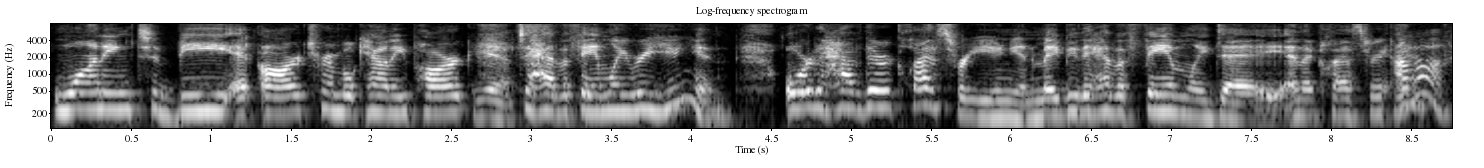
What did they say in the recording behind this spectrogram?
wanting to be at our Trimble County Park Yes. to have a family reunion or to have their class reunion. Maybe they have a family day and a class reunion. Yeah. I'm,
